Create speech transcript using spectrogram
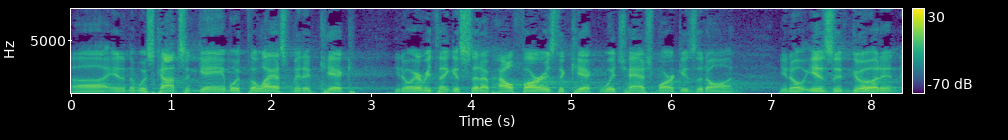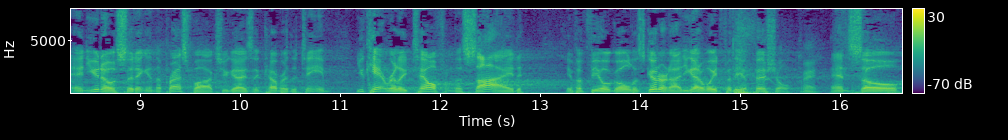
Uh, and in the Wisconsin game with the last minute kick, you know, everything is set up. How far is the kick? Which hash mark is it on? You know, is it good? And, and you know, sitting in the press box, you guys that cover the team, you can't really tell from the side if a field goal is good or not. You got to wait for the official. Right. And so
